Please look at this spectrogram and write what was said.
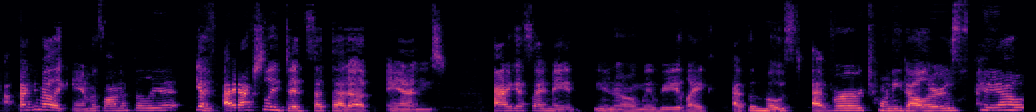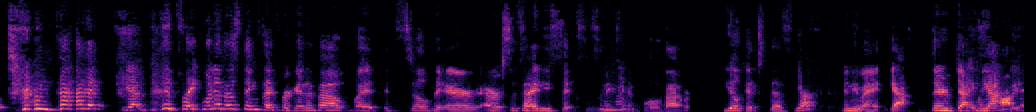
happened. talking about like Amazon affiliate? 'Cause I actually did set that up and I guess I made, you know, maybe like at the most ever $20 payout from that. Yep. It's like one of those things I forget about, but it's still there. Or Society 6 is an Mhm. example of that. You'll get to this. Yeah. Anyway, yeah, they're definitely Exactly.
